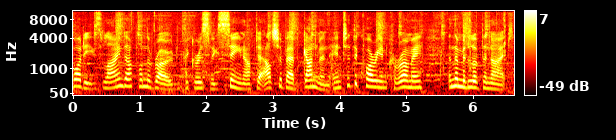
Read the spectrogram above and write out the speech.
Bodies lined up on the road, the grisly scene after Al-Shabaab gunmen entered the quarry in Korome in the middle of the night.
